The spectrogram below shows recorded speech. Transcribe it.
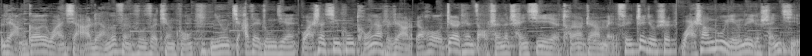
两个晚霞，两个粉红色天空，你又夹在中间，晚上星空同样是这样的，然后第二天早晨的晨曦也同样这样美，所以这就是晚上露营的一个神奇。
